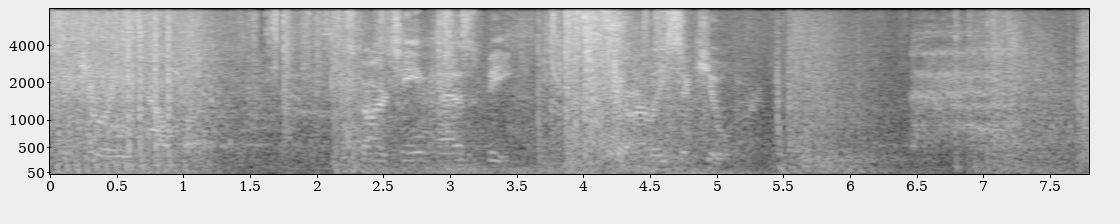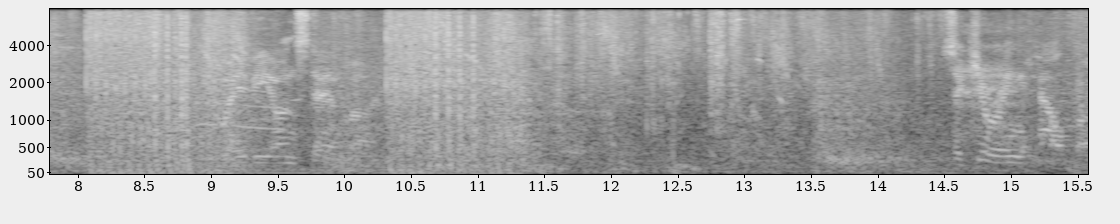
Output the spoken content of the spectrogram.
Securing Alpha. Star Team has B. Charlie secure. UAV on standby. Securing Alpha.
